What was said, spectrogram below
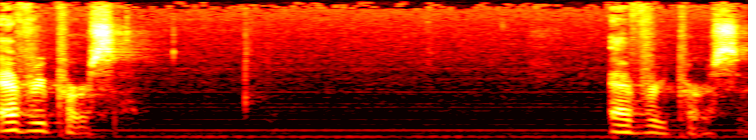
Every person every person.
